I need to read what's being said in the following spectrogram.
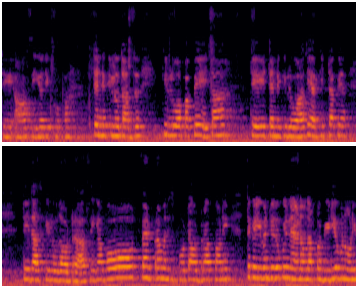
ਤੇ ਆ ਸੀਗਾ ਦੇਖੋ ਆਪਾਂ 3 ਕਿਲੋ ਤਾਂ ਅੱਜ ਕਿਲੋ ਆਪਾਂ ਭੇਜਤਾ। ਤੇ 3 ਕਿਲੋ ਆ ਤਿਆਰ ਕੀਤਾ ਪਿਆ ਤੇ 10 ਕਿਲੋ ਦਾ ਆਰਡਰ ਆ ਸੀਗਾ। ਬਹੁਤ ਭੈਣ ਭਰਾਵਾਂ ਦੀ ਸਪੋਰਟ ਆ ਆਰਡਰ ਆਪਾਂ ਨੇ। ਤਕਰੀਬਨ ਜਦੋਂ ਕੋਈ ਲੈਣ ਆਉਂਦਾ ਆਪਾਂ ਵੀਡੀਓ ਬਣਾਉਣੀ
